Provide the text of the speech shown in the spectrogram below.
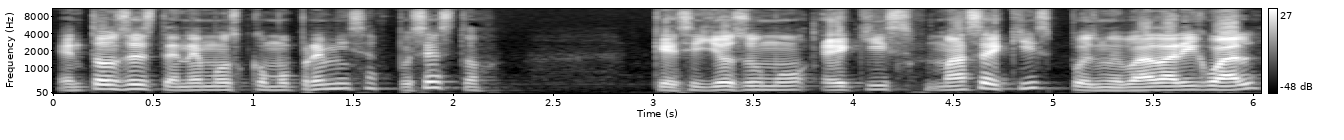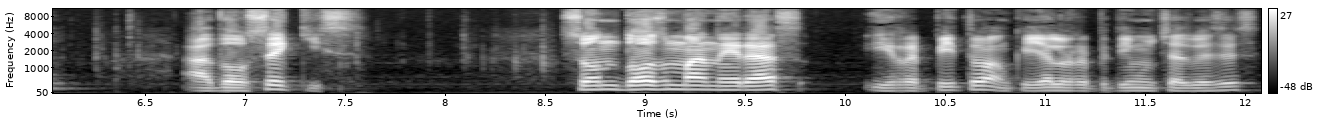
Entonces tenemos como premisa, pues esto, que si yo sumo x más x, pues me va a dar igual a 2x. Son dos maneras, y repito, aunque ya lo repetí muchas veces,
